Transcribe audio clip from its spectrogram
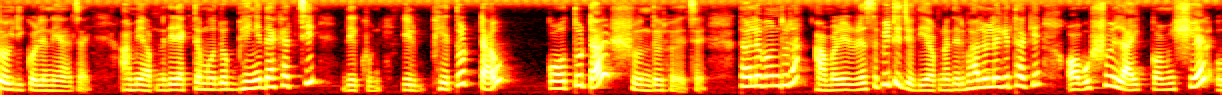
তৈরি করে নেওয়া যায়। আমি আপনাদের একটা মোদক ভেঙে দেখাচ্ছি। দেখুন, এর ভেতরটাও কতটা সুন্দর হয়েছে। তাহলে বন্ধুরা, আমার এই রেসিপিটি যদি আপনাদের ভালো লেগে থাকে, অবশ্যই লাইক কমেন্ট শেয়ার ও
